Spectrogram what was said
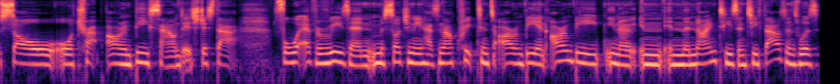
soul or trap R&B sound. It's just that for whatever reason misogyny has now creeped into R&B and R&B you know in in the 90s and 2000s was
